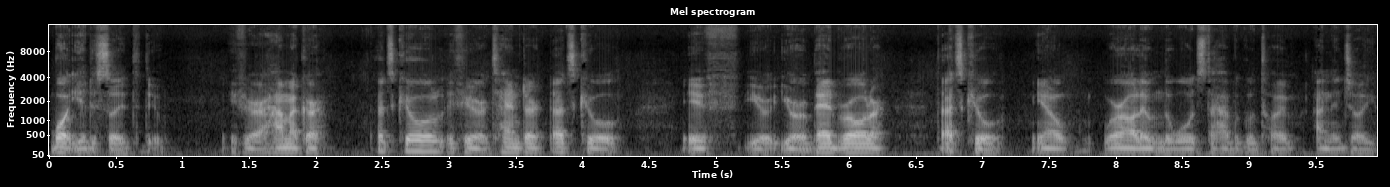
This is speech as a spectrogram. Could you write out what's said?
what you decide to do. If you're a hammocker, that's cool. If you're a tenter, that's cool. If you're you're a bed roller, that's cool. You know, we're all out in the woods to have a good time and enjoy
